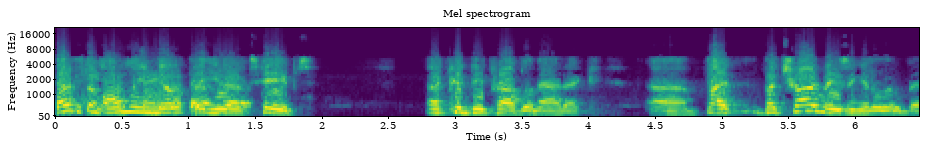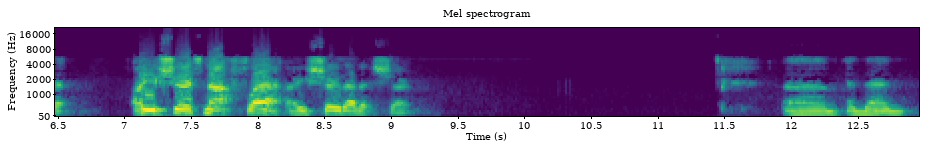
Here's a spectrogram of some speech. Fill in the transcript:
that's the only note that you have taped, that could be problematic. Um, but, but try raising it a little bit. Are you sure it's not flat? Are you sure that it's sharp? Um, and then,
